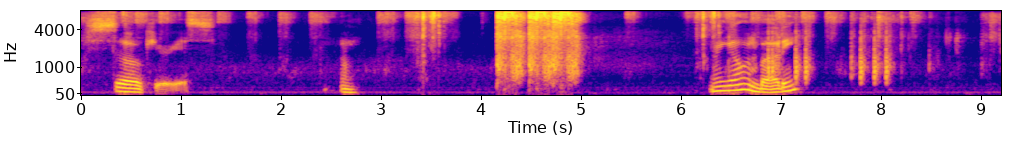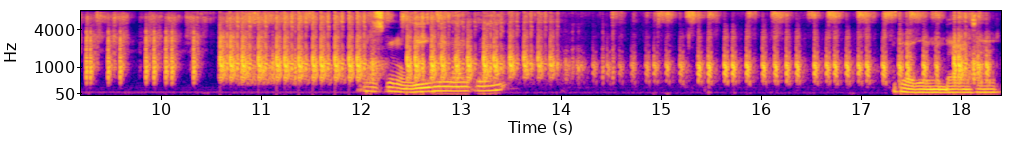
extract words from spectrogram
So curious. Oh. Where you going, buddy? You just gonna leave me like that? He probably went back inside.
